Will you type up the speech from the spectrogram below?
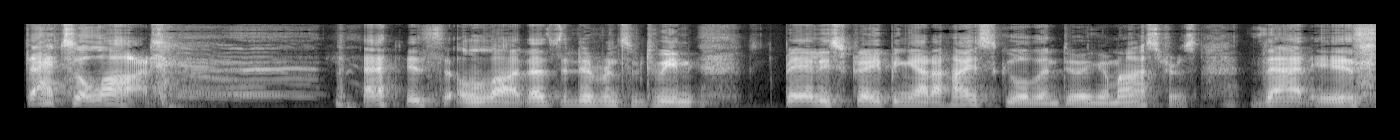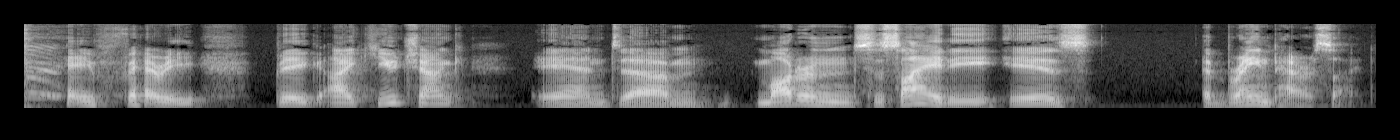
That's a lot. that is a lot. That's the difference between barely scraping out of high school and doing a master's. That is a very big IQ chunk. And um, modern society is a brain parasite.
